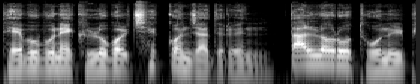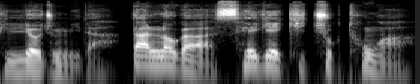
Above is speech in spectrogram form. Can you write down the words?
대부분의 글로벌 채권자들은 달러로 돈을 빌려줍니다. 달러가 세계 기축 통화,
